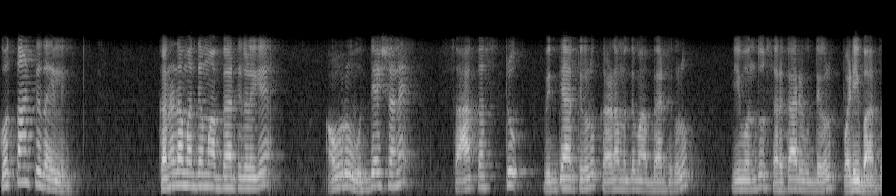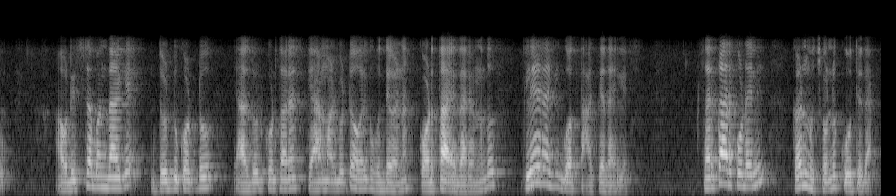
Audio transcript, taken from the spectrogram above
ಗೊತ್ತಾಗ್ತಿದೆ ಇಲ್ಲಿ. ಕನ್ನಡ ಮಾಧ್ಯಮ ಅಭ್ಯರ್ಥಿಗಳಿಗೆ ಅವರ ಉದ್ದೇಶನೇ ಸಾಕಷ್ಟು ವಿದ್ಯಾರ್ಥಿಗಳು, ಕನ್ನಡ ಮಾಧ್ಯಮ ಅಭ್ಯರ್ಥಿಗಳು ಈ ಒಂದು ಸರ್ಕಾರಿ ಹುದ್ದೆಗಳು ಪಡಿಬಾರ್ದು. ಅವ್ರ ಇಷ್ಟ ಬಂದಾಗೆ ದುಡ್ಡು ಕೊಟ್ಟು, ಯಾರು ದುಡ್ಡು ಕೊಡ್ತಾರೆ, ಸ್ಕ್ಯಾಮ್ ಮಾಡಿಬಿಟ್ಟು ಅವರಿಗೆ ಹುದ್ದೆಗಳನ್ನ ಕೊಡ್ತಾ ಇದ್ದಾರೆ ಅನ್ನೋದು ಕ್ಲಿಯರ್ ಆಗಿ ಗೊತ್ತಾಗ್ತಿದೆ ಇಲ್ಲಿ. ಸರ್ಕಾರ ಕೂಡ ಇಲ್ಲಿ ಕಣ್ಣು ಮುಚ್ಕೊಂಡು ಕೂತಿದೆ.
